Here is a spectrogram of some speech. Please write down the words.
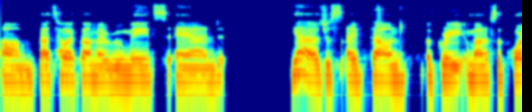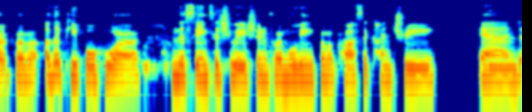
Um, that's how I found my roommates, and yeah, just I found a great amount of support from other people who are in the same situation, who are moving from across the country, and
